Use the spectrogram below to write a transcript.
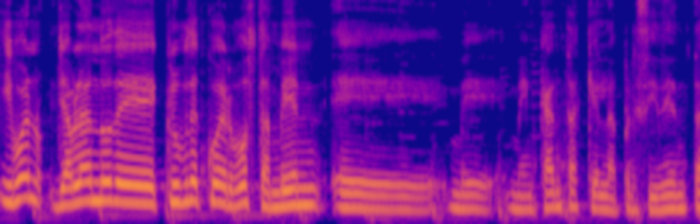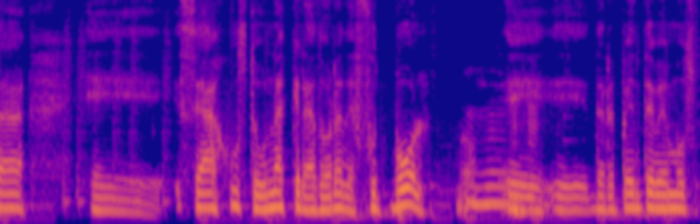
Y bueno, ya hablando de Club de Cuervos, también eh, me, me encanta que la presidenta eh, sea justo una creadora de fútbol, ¿no? Eh, eh, de repente vemos,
